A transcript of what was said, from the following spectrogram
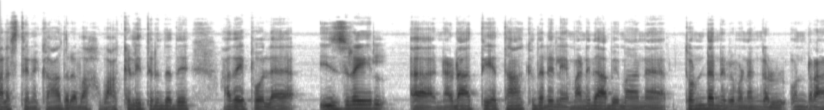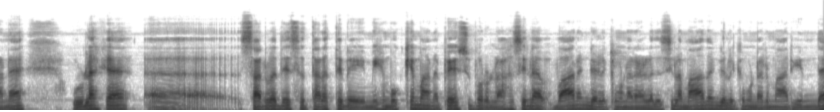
பலஸ்தீனுக்கு ஆதரவாக வாக்களித்திருந்தது. அதே போல் இஸ்ரேல் நடாத்திய தாக்குதலிலே மனிதாபிமான தொண்டர் நிறுவனங்கள் ஒன்றான உலக சர்வதேச தரத்திலே மிக முக்கியமான பேசுபொருளாக சில வாரங்களுக்கு முன்னர் அல்லது சில மாதங்களுக்கு முன்னர் மாறியிருந்த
